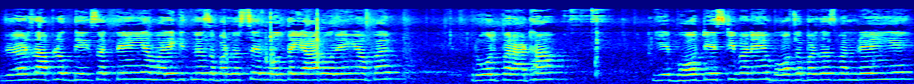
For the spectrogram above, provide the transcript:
व्यूअर्स आप लोग देख सकते हैं, ये हमारे कितने ज़बरदस्त से रोल तैयार हो रहे हैं यहाँ पर। रोल पराठा, ये बहुत टेस्टी बने हैं, बहुत ज़बरदस्त बन रहे हैं ये।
